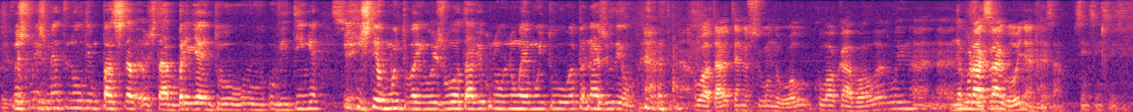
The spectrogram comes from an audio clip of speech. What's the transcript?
Mas exatamente. felizmente no último passo está, está brilhante o, o, o Vitinha Sim. e esteve muito bem hoje o Otávio, que não, não é muito o apanágio dele. Não, o Otávio até no segundo golo coloca a bola ali na, na, Na no buraco da agulha, não é? Sim, sim, sim. sim.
